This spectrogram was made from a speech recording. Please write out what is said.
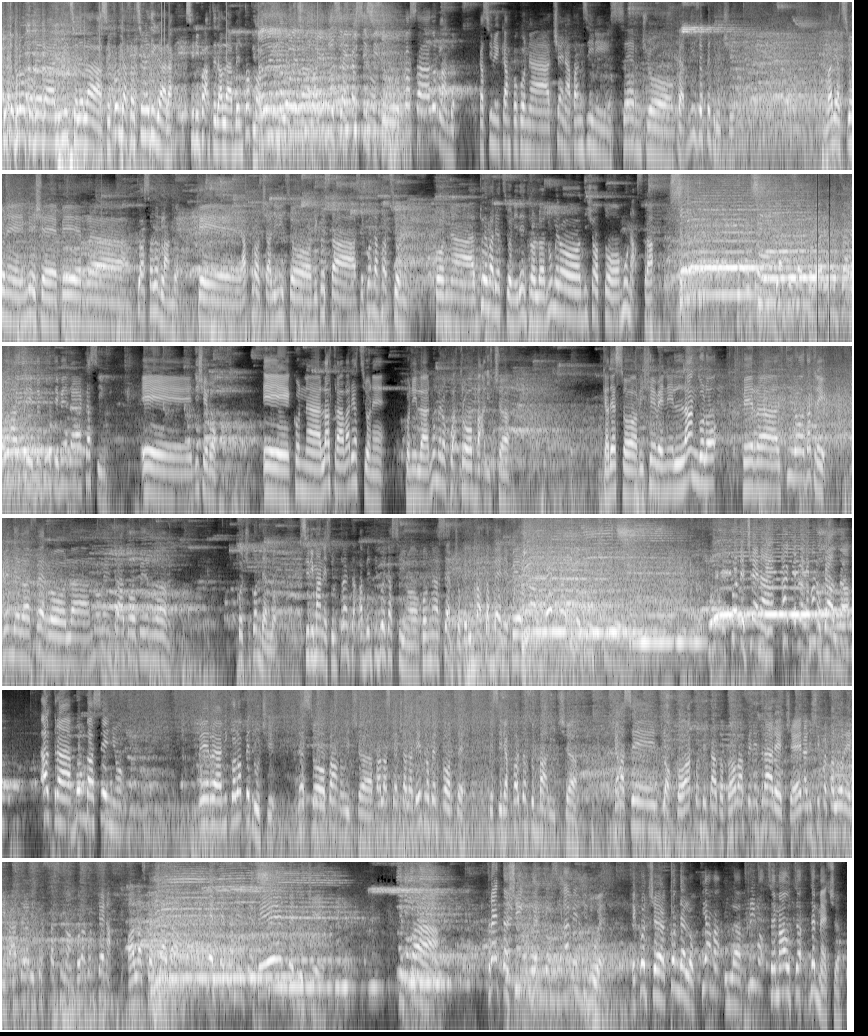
Tutto pronto per l'inizio della seconda frazione di gara, si riparte dal 28 al 22 per la Virtus Cassino su Costa d'Orlando. Cassino in campo con eh, Cena, Panzini, Sergio, Carriso e Petrucci. Variazione invece per eh, Costa d'Orlando che approccia all'inizio di questa seconda frazione con eh, due variazioni dentro il numero 18 Munastra. Sergio va a realizzare altri due punti per Cassino e dicevo e con eh, l'altra variazione con il numero 4 Balic che adesso riceve nell'angolo per eh, il tiro da 3 prende il ferro il nuovo entrato per eh, Coach Condello si rimane sul 30 a 22 Cassino con Sergio che ribalta bene per la come cena anche lui la mano calda. Altra bomba a segno per Niccolò Petrucci. Adesso Paunovic palla schiacciata dentro per Forte che si riappoggia su Balic chiama a sé il blocco, accontentato, prova a penetrare, Cena lì il pallone, riparte la Virtus Cassino, ancora con Cena, palla schiacciata perfettamente per Petrucci. Che fa? 35 a 22 e coach Condello chiama il primo time out del match.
